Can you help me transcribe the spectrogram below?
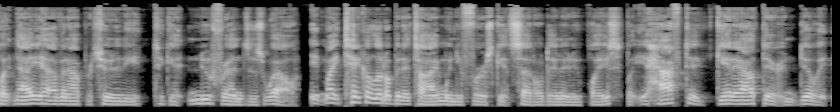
but now you have an opportunity to get new friends as well. It might take a little bit of time when you first get settled in a new place, but you have to get out there and do it.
